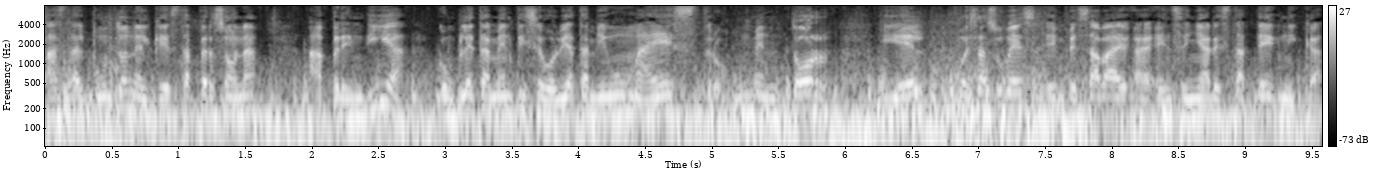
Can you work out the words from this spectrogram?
hasta el punto en el que esta persona aprendía completamente y se volvía también un maestro, un mentor, y él pues a su vez empezaba a enseñar esta técnica.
